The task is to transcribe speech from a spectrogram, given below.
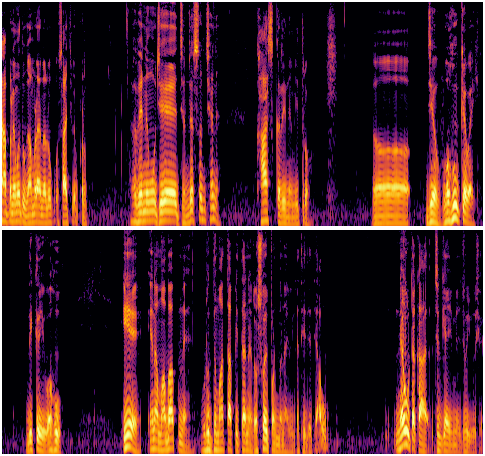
આપણે એમ હતું ગામડાના લોકો સાચવે, પણ હવેનું જે જનરેશન છે ને, ખાસ કરીને મિત્રો જે વહુ કહેવાય, દીકરી, વહુ, એ એના મા બાપને વૃદ્ધ માતા પિતાને રસોઈ પણ બનાવી નથી દેતી. આવું નેવું ટકા જગ્યાએ મેં જોયું છે.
